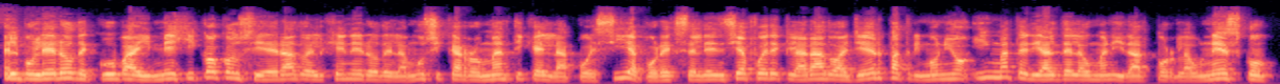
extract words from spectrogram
El bolero de Cuba y México, considerado el género de la música romántica y la poesía por excelencia, fue declarado ayer Patrimonio Inmaterial de la Humanidad por la UNESCO.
